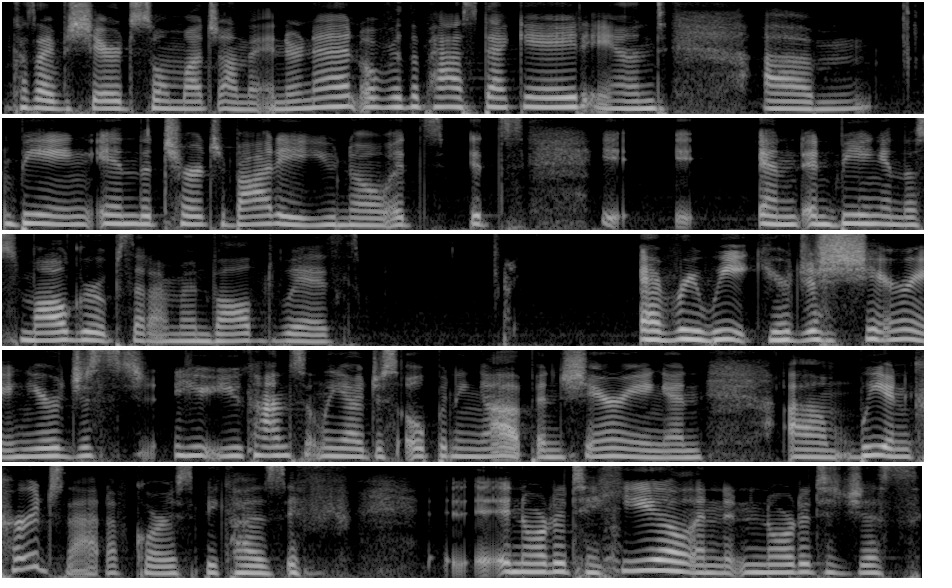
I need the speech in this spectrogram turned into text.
because I've shared so much on the internet over the past decade and um, being in the church body, you know, it's it's it, it, and and being in the small groups that I'm involved with every week you're just sharing you're just you, you constantly are just opening up and sharing and um, we encourage that of course because if in order to heal and in order to just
